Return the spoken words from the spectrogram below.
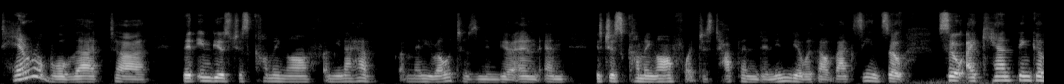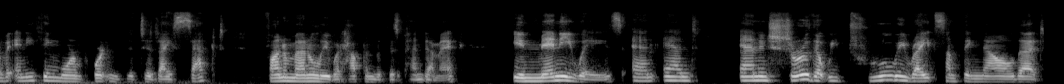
terrible that uh, that india is just coming off i mean i have many relatives in india and and it's just coming off what just happened in india without vaccines. so so i can't think of anything more important than to dissect fundamentally what happened with this pandemic in many ways and and and ensure that we truly write something now that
